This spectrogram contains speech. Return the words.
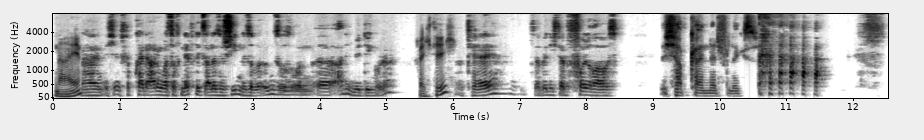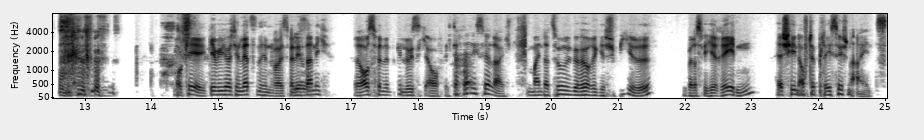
Nein. Nein, ich, ich habe keine Ahnung, was auf Netflix alles erschienen ist, aber irgend so, so ein äh, Anime-Ding, oder? Richtig. Okay, da bin ich dann voll raus. Ich habe kein Netflix. okay, gebe ich euch den letzten Hinweis. Wenn ja. ich es da nicht rausfindet, löse ich auf. Ich dachte, nicht sehr leicht. Mein dazugehöriges Spiel, über das wir hier reden, erschien auf der PlayStation 1.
